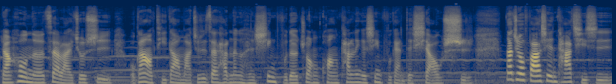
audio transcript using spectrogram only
然后呢，再来就是我刚好提到嘛，就是在他那个很幸福的状况，他那个幸福感的消失，那就发现他其实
